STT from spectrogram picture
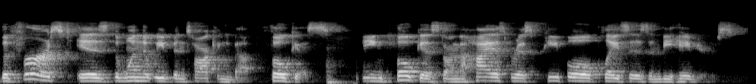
The first is the one that we've been talking about focus, being focused on the highest risk people, places, and behaviors.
